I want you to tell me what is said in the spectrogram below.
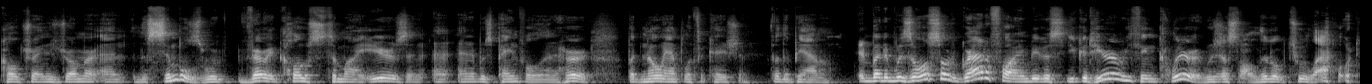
Coltrane's drummer, and the cymbals were very close to my ears, and, and it was painful and it hurt, but no amplification for the piano. But it was also gratifying because you could hear everything clear. It was just a little too loud.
